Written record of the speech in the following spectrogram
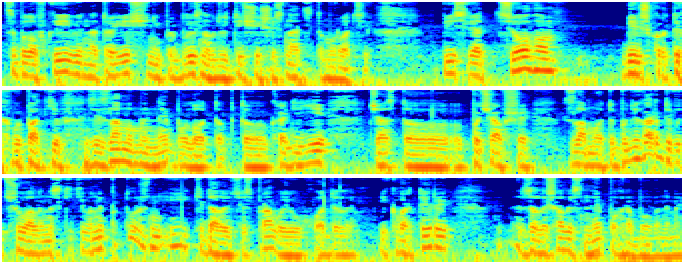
Це було в Києві на Троєщині приблизно в 2016 році. Після цього більш крутих випадків зі зламами не було. Тобто крадії, часто почавши зламувати бодігарди, відчували, наскільки вони потужні, і кидали цю справу і уходили. І квартири залишались непограбованими.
